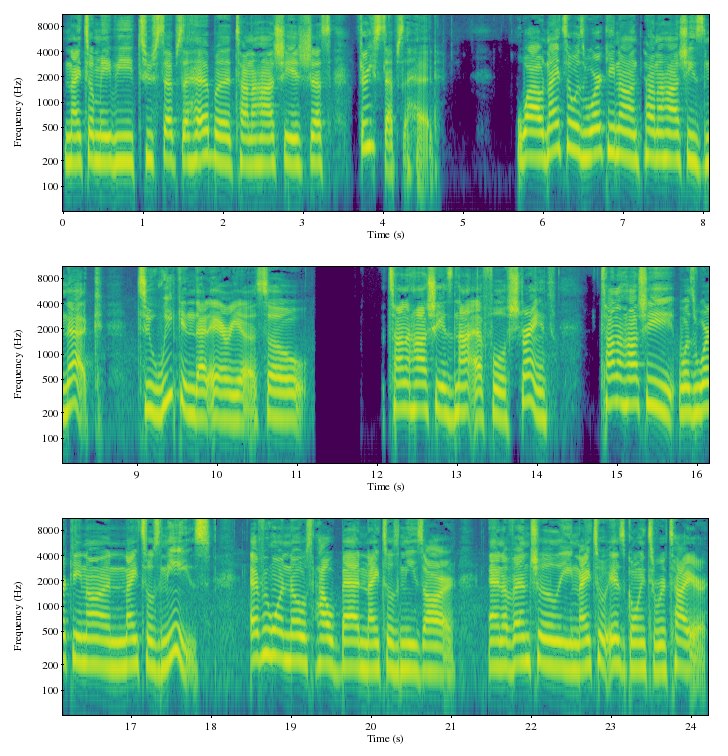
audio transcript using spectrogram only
Naito may be two steps ahead, but Tanahashi is just three steps ahead. While Naito is working on Tanahashi's neck to weaken that area, so Tanahashi is not at full strength. Tanahashi was working on Naito's knees. Everyone knows how bad Naito's knees are, and eventually Naito is going to retire.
